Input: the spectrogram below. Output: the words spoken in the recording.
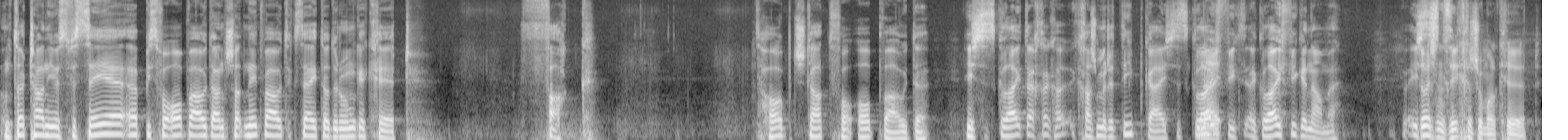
Und dort habe ich aus Versehen etwas von Obwald anstatt nicht Wald gesagt oder umgekehrt. Fuck. Die Hauptstadt von Obwalden. Ist das gleich, kannst du mir einen Tipp geben? Ist das ein geläufiger Name? Ist Du hast ihn sicher schon mal gehört.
